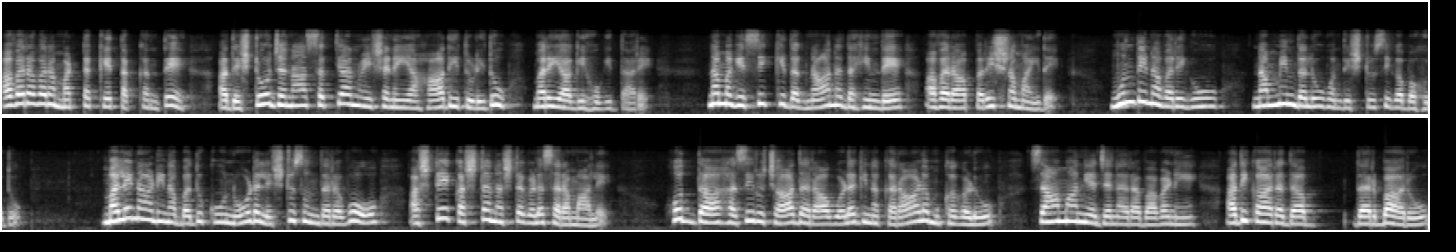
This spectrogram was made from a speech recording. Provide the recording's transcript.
ಅವರವರ ಮಟ್ಟಕ್ಕೆ ತಕ್ಕಂತೆ ಅದೆಷ್ಟೋ ಜನ ಸತ್ಯಾನ್ವೇಷಣೆಯ ಹಾದಿ ತುಳಿದು ಮರೆಯಾಗಿ ಹೋಗಿದ್ದಾರೆ. ನಮಗೆ ಸಿಕ್ಕಿದ ಜ್ಞಾನದ ಹಿಂದೆ ಅವರ ಪರಿಶ್ರಮ ಇದೆ. ಮುಂದಿನವರಿಗೂ ನಮ್ಮಿಂದಲೂ ಒಂದಿಷ್ಟು ಸಿಗಬಹುದು. ಮಲೆನಾಡಿನ ಬದುಕು ನೋಡಲೆಷ್ಟು ಸುಂದರವೋ ಅಷ್ಟೇ ಕಷ್ಟ ನಷ್ಟಗಳ ಸರಮಾಲೆ. ಹೊದ್ದ, ಹಸಿರು ಚಾದರ, ಒಳಗಿನ ಕರಾಳ ಮುಖಗಳು, ಸಾಮಾನ್ಯ ಜನರ ಬವಣೆ, ಅಧಿಕಾರದ ದರ್ಬಾರು,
